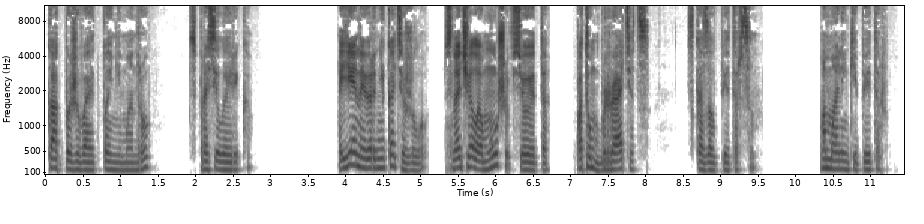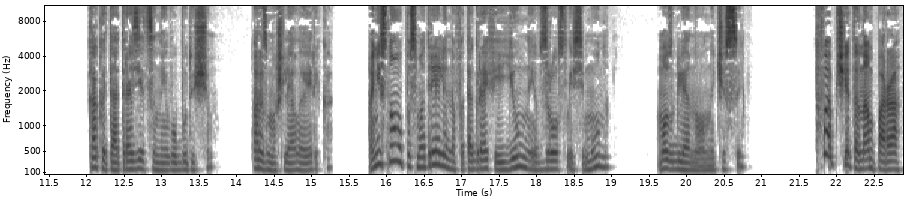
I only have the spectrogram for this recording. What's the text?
как поживает Пенни Монро?» — спросила Эрика. «Ей наверняка тяжело», — Сначала муж и все это, потом братец, — сказал Питерсон. А маленький Питер? Как это отразится на его будущем? — размышляла Эрика. Они снова посмотрели на фотографии юной и взрослой Симоны. Мозг глянул на часы. «Вообще-то нам пора,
